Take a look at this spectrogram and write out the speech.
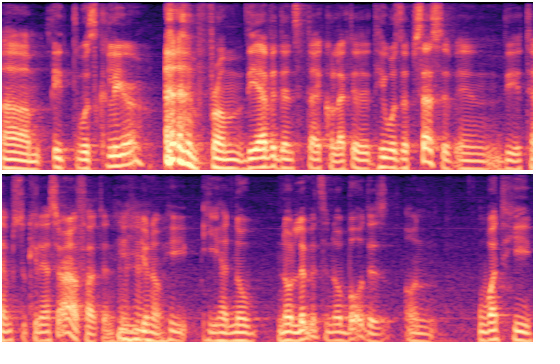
Um, it was clear from the evidence that I collected that he was obsessive in the attempts to kill Yasser Arafat, and he, Mhm. you know, he he had no no limits and no borders on what he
